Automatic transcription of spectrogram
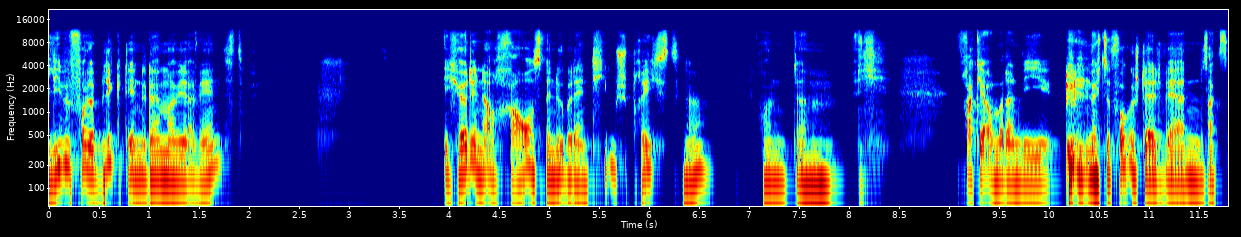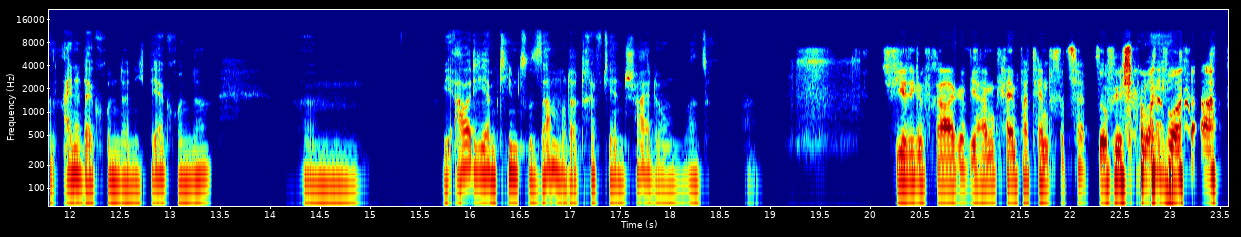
liebevolle Blick, den du da immer wieder erwähnst, ich höre den auch raus, wenn du über dein Team sprichst. Ne? Und ähm, ich frage ja auch mal dann, wie möchtest du vorgestellt werden? Du sagst dann einer der Gründer, nicht der Gründer. Ähm, wie arbeitet ihr im Team zusammen oder trefft ihr Entscheidungen? Also, Schwierige Frage. Wir haben kein Patentrezept. So viel schon mal okay. vorab.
